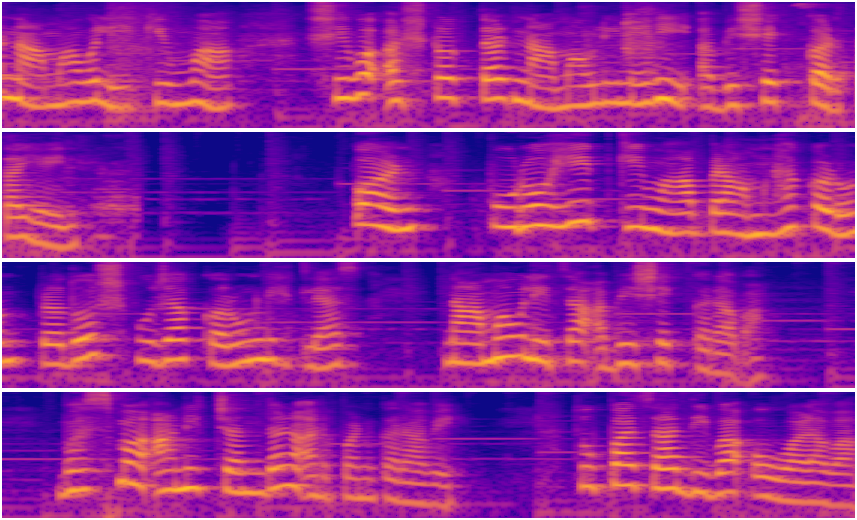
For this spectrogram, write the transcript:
नामावली किंवा शिव अष्टोत्तर नामावलीनेही अभिषेक करता येईल. पण पुरोहित किंवा ब्राह्मणाकडून प्रदोष पूजा करून घेतल्यास नामवलीचा अभिषेक करावा. भस्म आणि चंदन अर्पण करावे. तुपाचा दिवा ओवाळावा.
